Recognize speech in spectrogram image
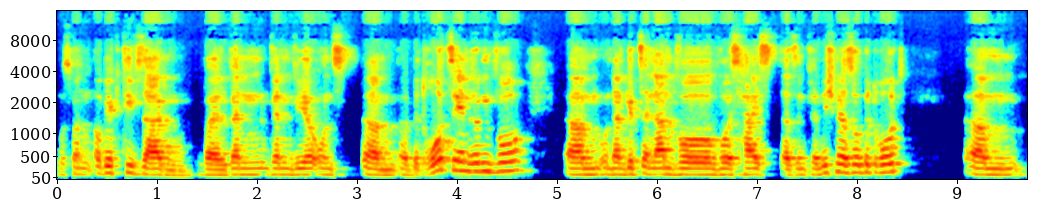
muss man objektiv sagen. Weil wenn, wenn wir uns ähm, bedroht sehen irgendwo ähm, und dann gibt es ein Land, wo, wo es heißt, da sind wir nicht mehr so bedroht, ähm,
